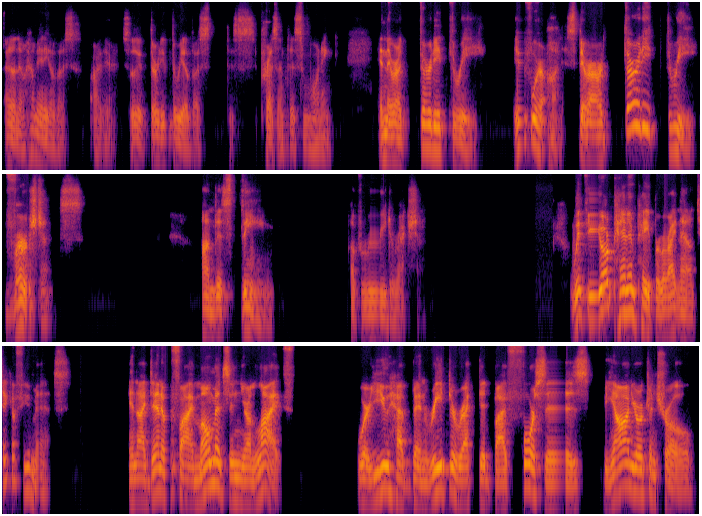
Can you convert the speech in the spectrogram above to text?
I don't know how many of us are there. So there are 33 of us this present this morning. And there are 33, if we're honest, there are 33 versions on this theme of redirection. With your pen and paper right now, take a few minutes and identify moments in your life where you have been redirected by forces beyond your control.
